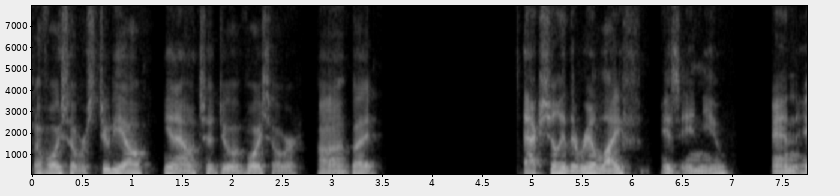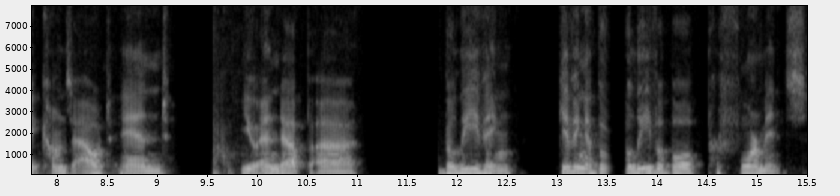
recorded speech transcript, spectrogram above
a voiceover studio, you know, to do a voiceover. Uh, but actually, the real life is in you, and it comes out, and you end up uh, believing, giving a believable performance.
